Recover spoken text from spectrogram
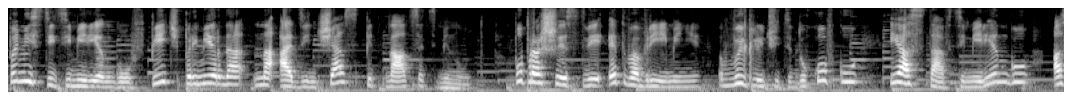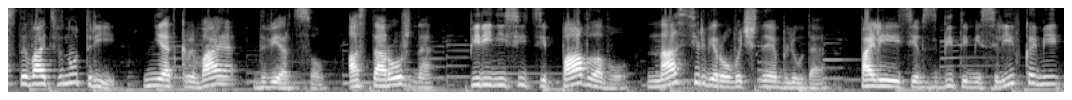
Поместите меренгу в печь примерно на 1 час 15 минут. По прошествии этого времени выключите духовку и оставьте меренгу остывать внутри, не открывая дверцу. Осторожно перенесите Павлову на сервировочное блюдо. Полейте взбитыми сливками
